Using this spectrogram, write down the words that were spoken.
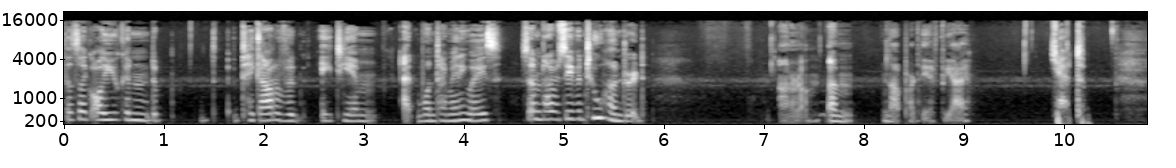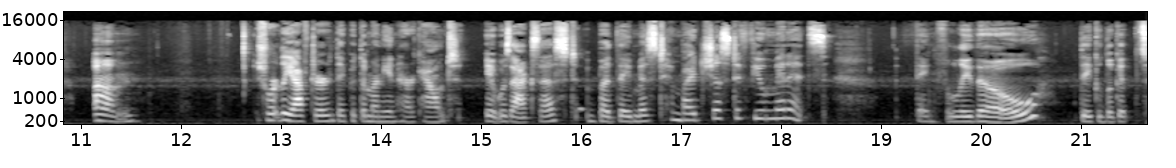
That's like all you can take out of an ATM at one time, anyways. Sometimes even 200. I don't know. I'm not part of the FBI yet. Um, Shortly after they put the money in her account, it was accessed, but they missed him by just a few minutes. Thankfully, though, they could look at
